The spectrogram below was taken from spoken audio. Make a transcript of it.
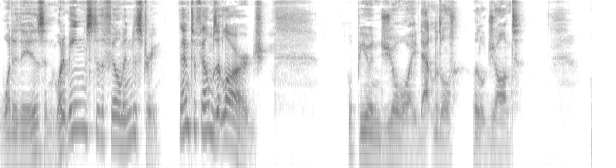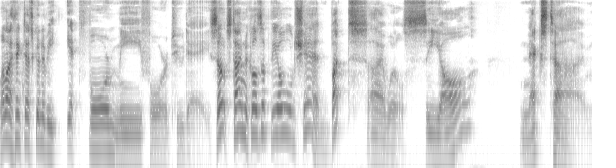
what it is and what it means to the film industry and to films at large. Hope you enjoyed that little little jaunt. Well, I think that's going to be it for me for today. So it's time to close up the old shed, but I will see y'all next time.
